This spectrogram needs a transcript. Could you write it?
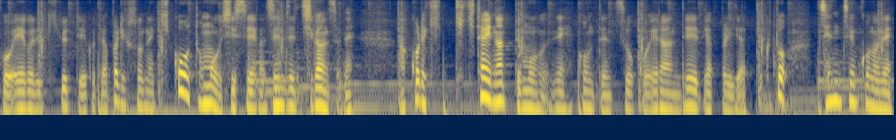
こう英語で聞くっていうこと、やっぱりその、ね、聞こうと思う姿勢が全然違うんですよね。あ、これ聞きたいなって思うね、コンテンツをこう選んで、やっぱりやっていくと、全然このね、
